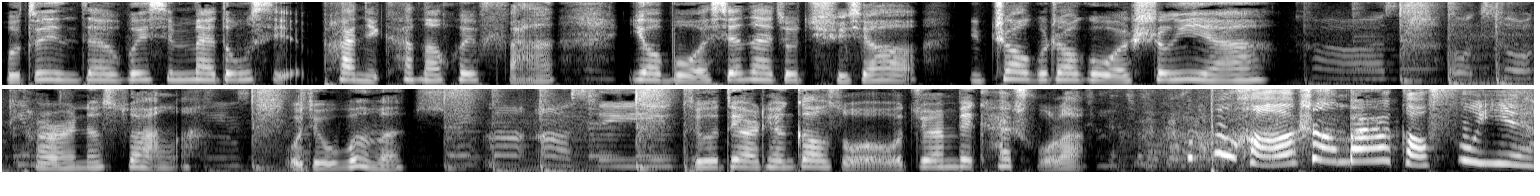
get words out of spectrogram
我最近在微信卖东西，怕你看到会烦，要不我现在就取消，你照顾照顾我生意啊。他说：“那算了，我就问问。”结果第二天告诉我，我居然被开除了，不好好上班搞副业。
